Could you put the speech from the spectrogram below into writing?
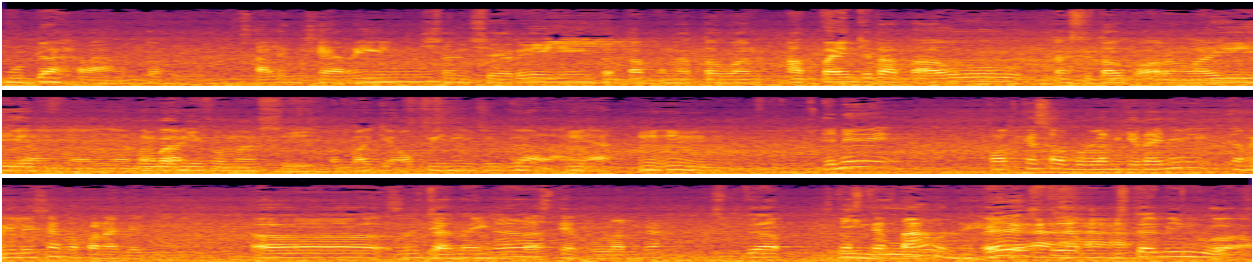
mudah lah untuk saling sharing. sharing sharing tentang pengetahuan apa yang kita tahu kasih tahu ke orang lain Iya, iya, iya. membagi informasi berbagi opini juga lah ya. Mm, mm, mm. Ini podcast obrolan kita ini rilisnya kapan aja Ki? Eh, kah? rencananya Setiap bulan kah? Setiap Setiap minggu tahun nih. eh setiap setiap minggu lah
